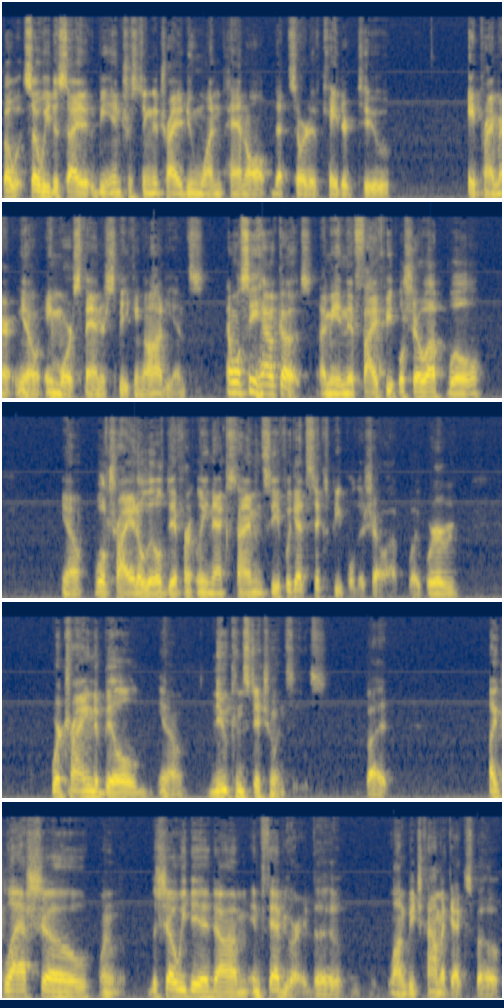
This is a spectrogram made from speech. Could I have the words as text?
But so we decided it would be interesting to try to do one panel that sort of catered to a primary, you know, a more Spanish speaking audience. And we'll see how it goes. I mean, if five people show up, we'll, you know, we'll try it a little differently next time and see if we get six people to show up. Like we're we're trying to build, you know, new constituencies. But like last show, when the show we did um, in February, the Long Beach Comic Expo,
